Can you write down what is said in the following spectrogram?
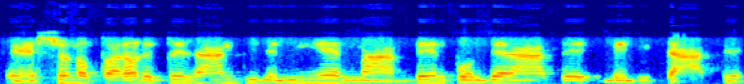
Eh, sono parole pesanti le mie, ma ben ponderate, meditate.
